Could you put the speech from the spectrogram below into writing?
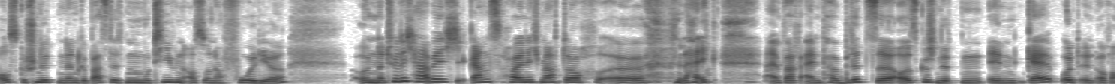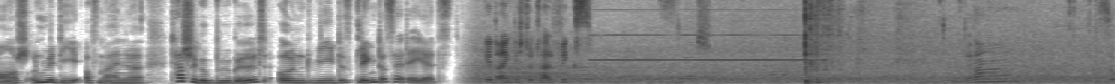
ausgeschnittenen, gebastelten Motiven aus so einer Folie. Und natürlich habe ich ganz heulnig macht doch äh, like einfach ein paar Blitze ausgeschnitten in Gelb und in Orange und mir die auf meine Tasche gebügelt. Und wie das klingt, das hört ihr jetzt. Geht eigentlich total fix. Tada. So.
